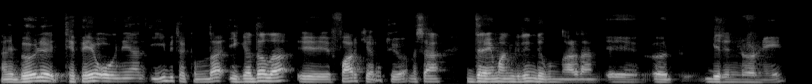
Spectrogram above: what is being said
hani böyle tepeye oynayan iyi bir takımda Iguodala e, fark yaratıyor. Mesela Draymond Green de bunlardan e, birinin örneği.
